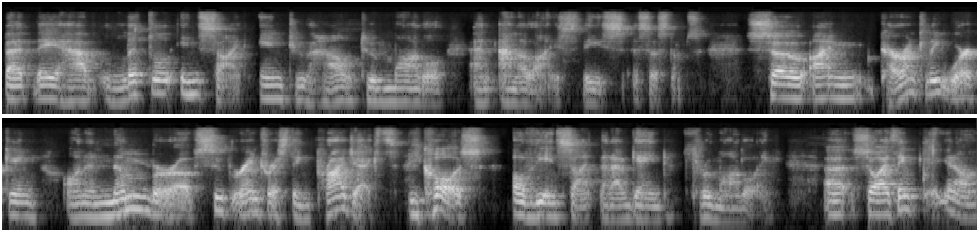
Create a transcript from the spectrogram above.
But they have little insight into how to model and analyze these systems. So I'm currently working on a number of super interesting projects because of the insight that I've gained through modeling. Uh, so I think you know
